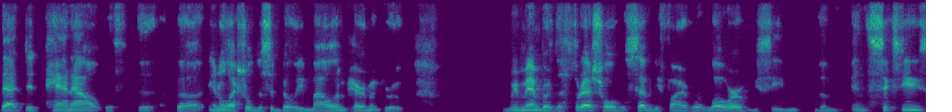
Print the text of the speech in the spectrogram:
that did pan out with the, the intellectual disability mild impairment group. Remember, the threshold was 75 or lower. We see them in the 60s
